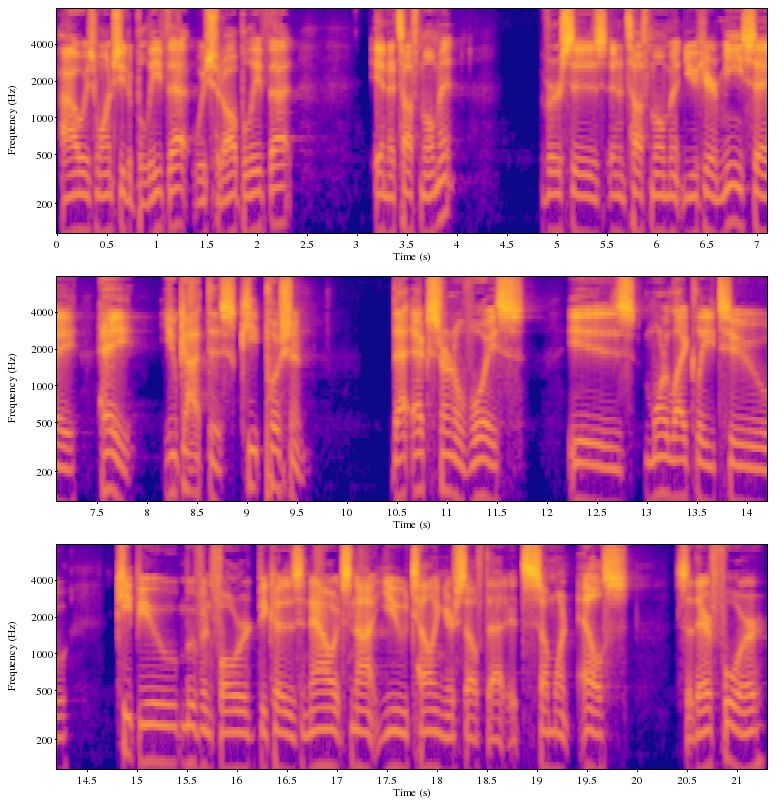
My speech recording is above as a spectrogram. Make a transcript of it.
I always want you to believe that. We should all believe that in a tough moment, versus in a tough moment, you hear me say, Hey, you got this, keep pushing. That external voice is more likely to keep you moving forward because now it's not you telling yourself that, it's someone else. So, therefore,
